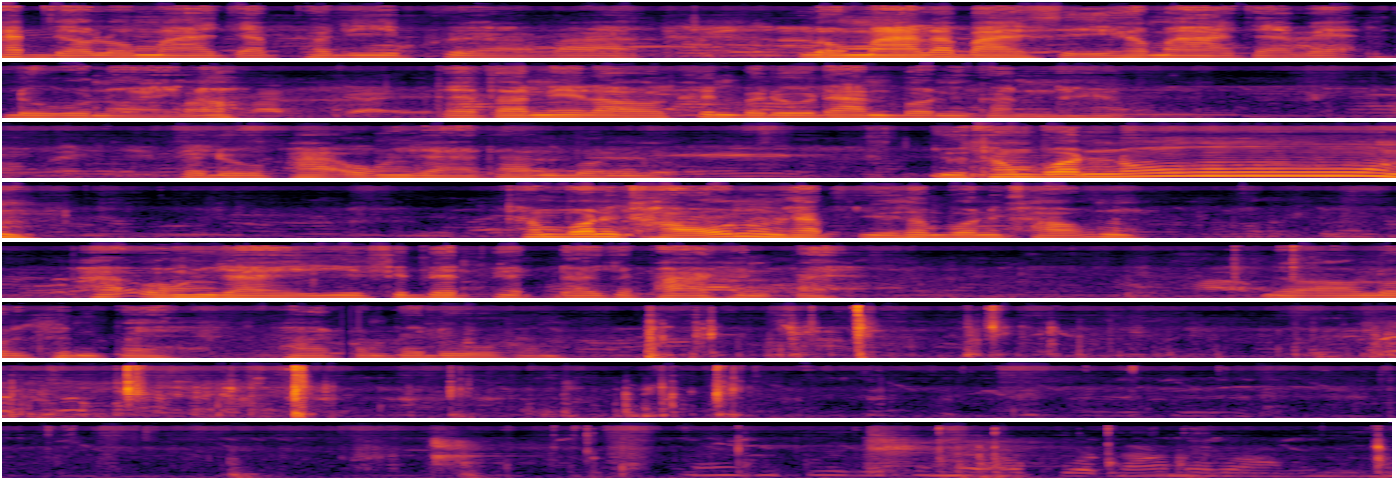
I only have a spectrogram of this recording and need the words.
ครับ เดี๋ยวลงมาจะพอดีเผื่อว่าลงมาระบายสีเข้ามาจะแวะดูหน่อยเนาะแต่ตอนนี้เราขึ้นไปดูด้านบนก่อนนะครับ ไปดูพระองค์ใหญ่ด้านบน อยู่ทางบนนู้นทางบนเขานู่นครับ อยู่ทางบนเขานู่นพระองค์ใหญ่ยี่สิบเอ็ดเมตรเดี๋ยวจะพาขึ้นไป เดี๋ยวเอารถขึ้นไป พากันไปดูกันทำไมเอาขวดน้ำมาวางไว้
